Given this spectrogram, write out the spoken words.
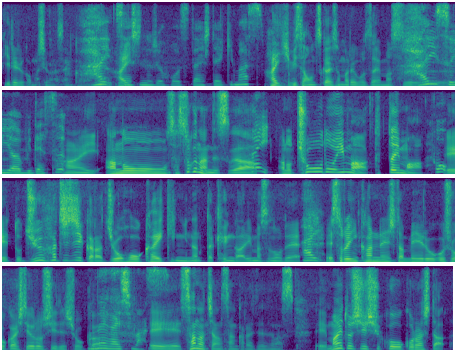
入れるかもしれませんからね。はい、はい。最新の情報をお伝えしていきます。はい。日比さんお疲れ様でございます。はい。水曜日です。はい。あのー早速なんですが、はい。あのちょうど今たった今お。えっ、と18時から情報解禁になった件がありますので、はい。えそれに関連したメールをご紹介してよろしいでしょうか。お願いします。えー、さなちゃんさんからいただいてます、えー毎年趣向を凝らした、え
